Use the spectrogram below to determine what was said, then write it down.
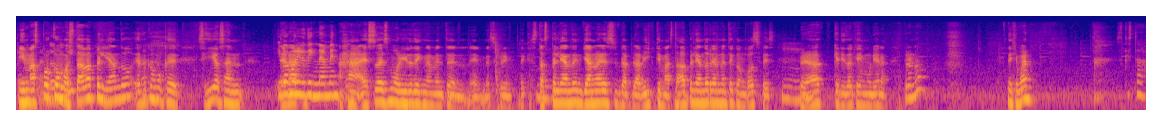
Y pero más por cómo estaba peleando, era como que, sí, o sea... Iba a era- morir dignamente. Ajá, eso es morir dignamente en, en Scream. De que estás Mm. peleando y ya no eres la, la víctima. Estaba peleando realmente con Ghostface. Mm. Pero era querido que muriera. Pero no. Dije, bueno, gusta.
